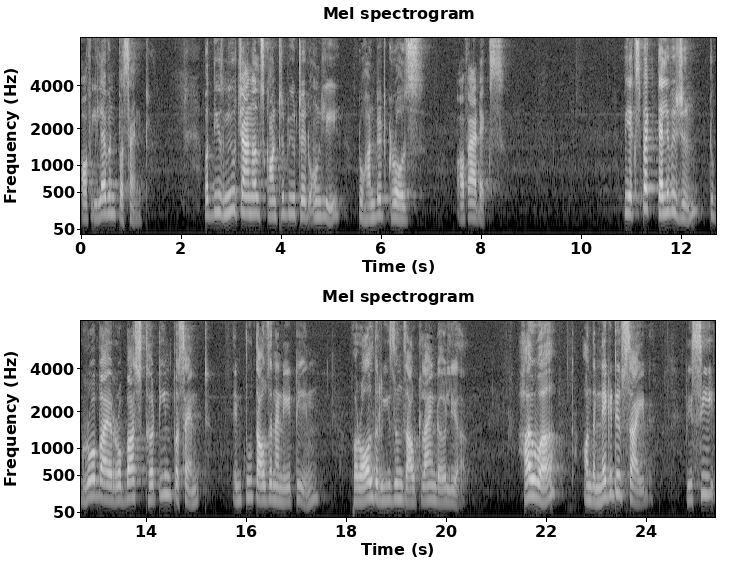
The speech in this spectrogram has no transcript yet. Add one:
of 11%. But these new channels contributed only to 100 crores of ADEX. We expect television to grow by a robust 13% in 2018 for all the reasons outlined earlier. However, on the negative side, we see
